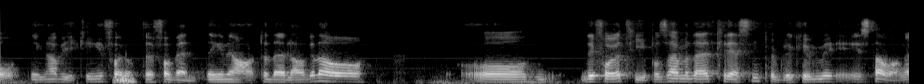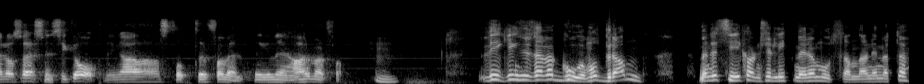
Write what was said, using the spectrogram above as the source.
åpning av Viking i forhold til forventningene jeg har til det laget. Da. Og, og de får jo tid på seg, men det er et kresent publikum i Stavanger også. Jeg syns ikke åpninga har stått til forventningene jeg har, i hvert fall. Mm. Viking syns jeg var gode mot Brann, men det sier kanskje litt mer om motstanderen de møtte,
